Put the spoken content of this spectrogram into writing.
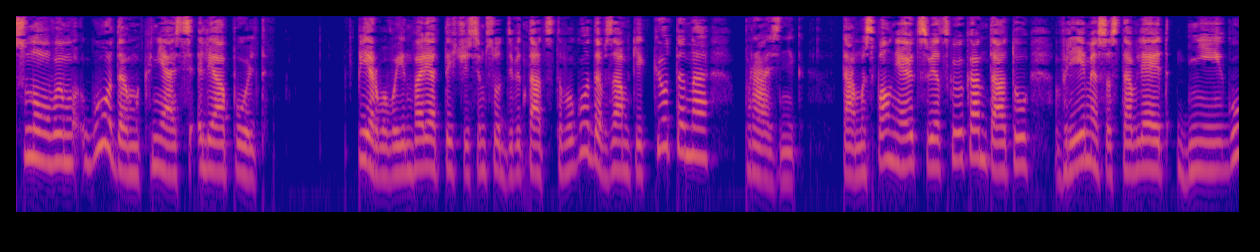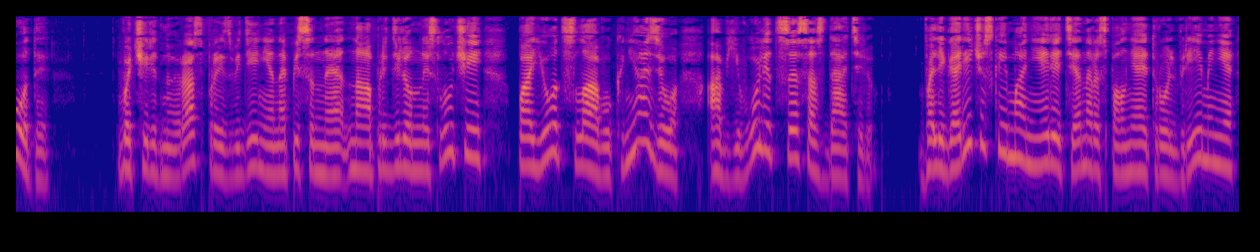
С Новым годом, князь Леопольд! 1 января 1719 года в замке Кётена праздник. Там исполняют светскую кантату «Время составляет дни и годы». В очередной раз произведение, написанное на определенный случай, поет славу князю, а в его лице создателю. В аллегорической манере тенор исполняет роль времени,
